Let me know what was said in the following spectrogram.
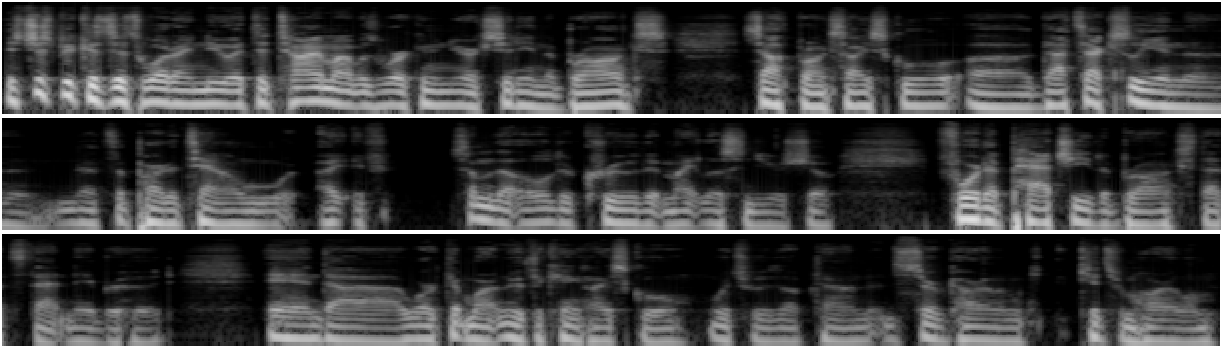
It's just because it's what I knew at the time. I was working in New York City in the Bronx, South Bronx High School. Uh, that's actually in the that's the part of town. I, if some of the older crew that might listen to your show, Fort Apache, the Bronx, that's that neighborhood, and uh, worked at Martin Luther King High School, which was uptown. Served Harlem kids from Harlem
